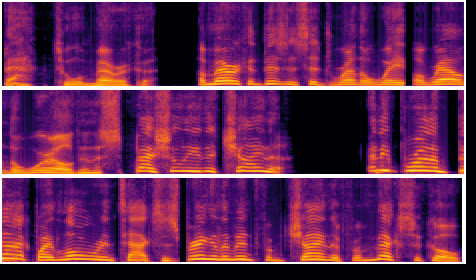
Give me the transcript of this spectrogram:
back to America. American business had run away around the world, and especially to China. And he brought them back by lowering taxes, bringing them in from China, from Mexico,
